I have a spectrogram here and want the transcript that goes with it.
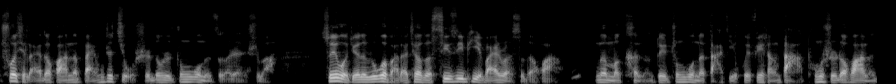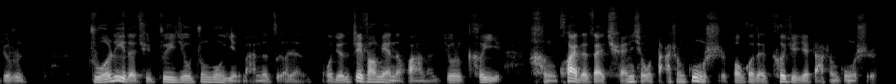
说起来的话，那百分之九十都是中共的责任，是吧？所以我觉得，如果把它叫做 CCP virus 的话，那么可能对中共的打击会非常大。同时的话呢，就是着力的去追究中共隐瞒的责任。我觉得这方面的话呢，就是可以很快的在全球达成共识，包括在科学界达成共识，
